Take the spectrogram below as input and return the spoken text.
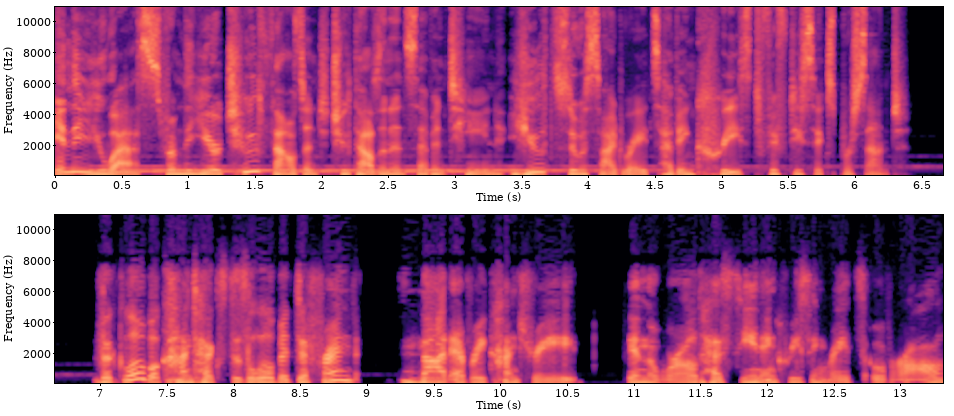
In the US, from the year 2000 to 2017, youth suicide rates have increased 56%. The global context is a little bit different. Not every country in the world has seen increasing rates overall,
